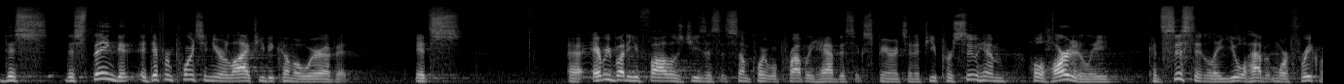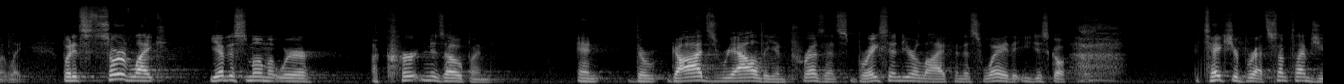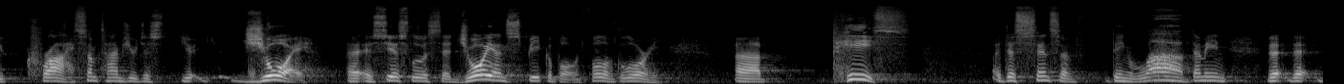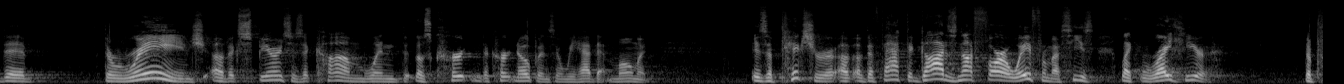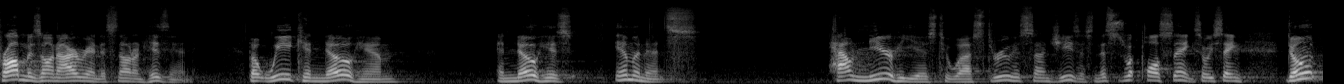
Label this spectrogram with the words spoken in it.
this, this thing that at different points in your life you become aware of it. It's uh, everybody who follows Jesus at some point will probably have this experience. And if you pursue him wholeheartedly, consistently, you will have it more frequently. But it's sort of like you have this moment where a curtain is opened and the, God's reality and presence breaks into your life in this way that you just go, it takes your breath. Sometimes you cry. Sometimes you're just, you, joy, uh, as C.S. Lewis said, joy unspeakable and full of glory uh, peace, uh, this sense of being loved. I mean, the, the, the, the range of experiences that come when those curtain, the curtain opens and we have that moment is a picture of, of the fact that God is not far away from us. He's like right here. The problem is on our end, it's not on His end. But we can know Him and know His immanence how near he is to us through his son Jesus. And this is what Paul's saying. So he's saying, don't,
